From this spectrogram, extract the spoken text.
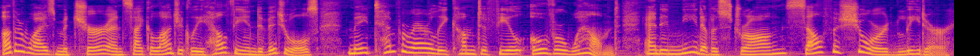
otherwise mature and psychologically healthy individuals may temporarily come to feel overwhelmed and in need of a strong, self assured leader.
